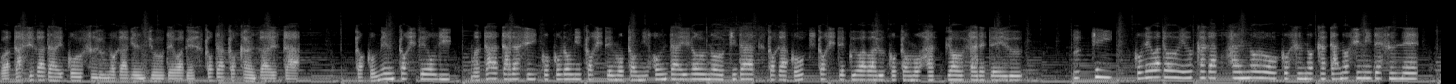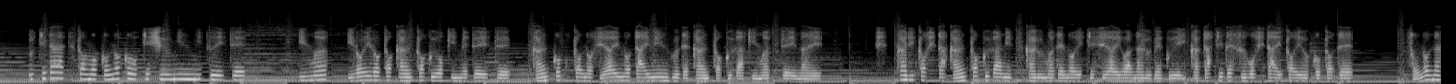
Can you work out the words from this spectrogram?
私が代行す。るのが現状ではベストだと考えた。とコメントしており、また新しい試みとして元日本代表の内田篤人がコーチとして加わることも発表されている。うっちー、これはどういう化学反応を起こすのか楽しみですね。内田篤人もこのコーチ就任について、今、色々と監督を決めていて、韓国との試合のタイミングで監督が決まっていない。しっかりとした監督が見つかるまでの1試合はなるべくいい形で過ごしたいということで、その流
